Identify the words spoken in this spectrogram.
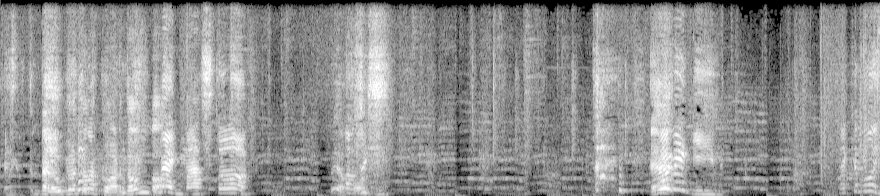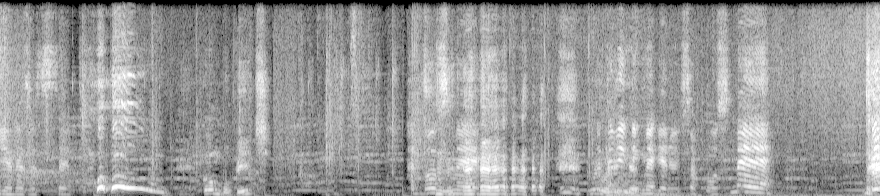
Ezt beleugrottad a kardomba? Megmásztalak. Mi a fasz? Ö, De megint. Nekem hogy jön ez össze? Combo bitch! Hát bazd meg. Kurva te mindig megerőszakolsz. Ne!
